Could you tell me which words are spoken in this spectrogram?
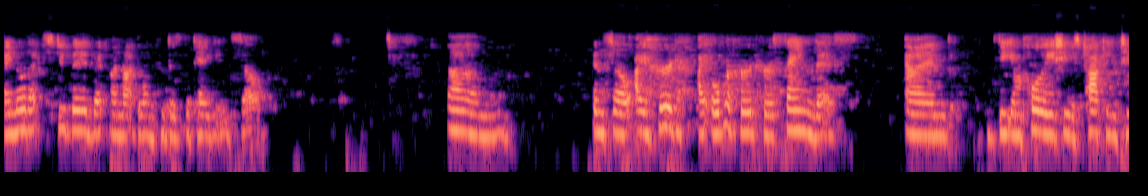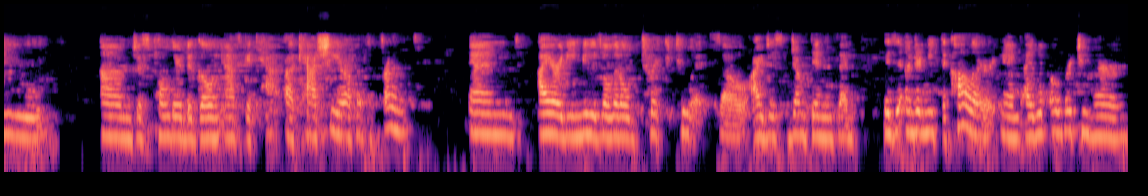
I know that's stupid, but I'm not the one who does the tagging, so. Um, and so I heard, I overheard her saying this, and the employee she was talking to um, just told her to go and ask a, ca- a cashier up at the front. And I already knew the little trick to it. So I just jumped in and said, Is it underneath the collar? And I went over to her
